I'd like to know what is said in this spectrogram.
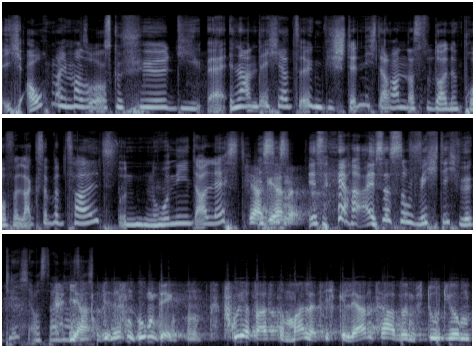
ich auch manchmal so das Gefühl, die erinnern dich jetzt irgendwie ständig daran, dass du deine Prophylaxe bezahlst und einen Huni da lässt. Ja, ist gerne. Es, ist, ja, ist es so wichtig, wirklich, aus deiner ja, Sicht? Ja, das ist ein Umdenken. Früher war es normal, als ich gelernt habe im Studium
